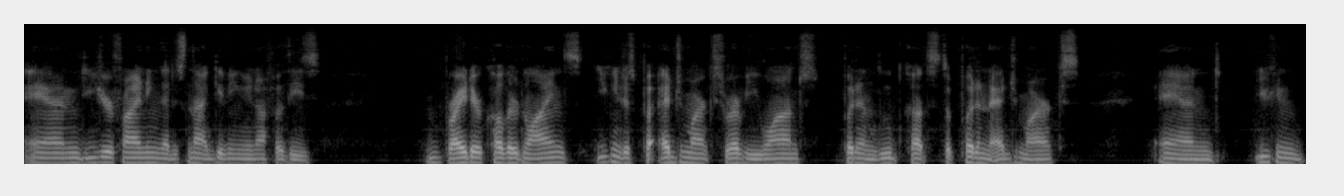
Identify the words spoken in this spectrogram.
and you're finding that it's not giving you enough of these brighter colored lines. You can just put edge marks wherever you want, put in loop cuts to put in edge marks, and you can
